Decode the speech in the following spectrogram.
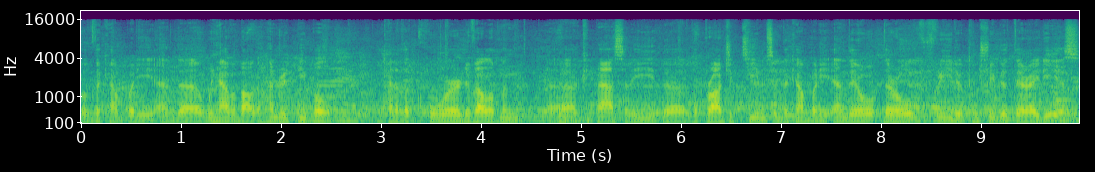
of the company, and uh, we have about 100 people, kind of the core development uh, capacity, the, the project teams in the company, and they're all, they're all free to contribute their ideas.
